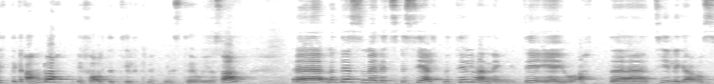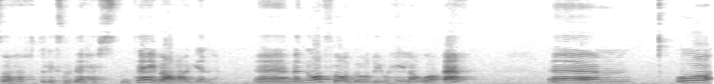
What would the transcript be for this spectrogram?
litt grann da, i forhold til tilknytningsteori og sånn. Eh, men det som er litt spesielt med tilvenning, det er jo at eh, tidligere så hørte liksom det høsten til i barnehagen. Men nå foregår det jo hele året. Og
